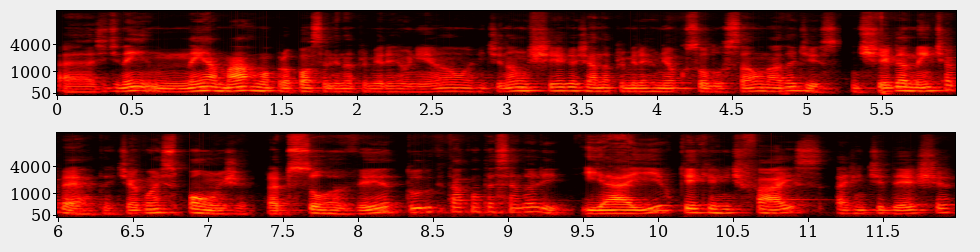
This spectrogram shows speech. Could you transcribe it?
a gente nem, nem amarra uma proposta ali na primeira reunião, a gente não chega já na primeira reunião com solução, nada disso. A gente chega mente aberta, a gente chega com uma esponja para absorver tudo que está acontecendo ali. E aí o que, que a gente faz? A gente deixa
